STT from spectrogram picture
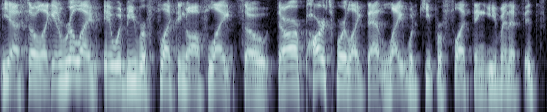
yeah, so like in real life, it would be reflecting off light. So there are parts where like that light would keep reflecting, even if it's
